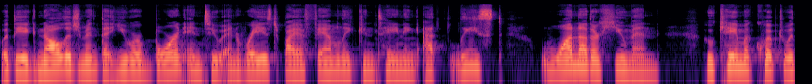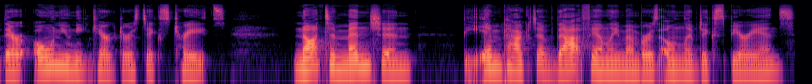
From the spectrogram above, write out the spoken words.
with the acknowledgement that you were born into and raised by a family containing at least one other human who came equipped with their own unique characteristics traits, not to mention the impact of that family member's own lived experience,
